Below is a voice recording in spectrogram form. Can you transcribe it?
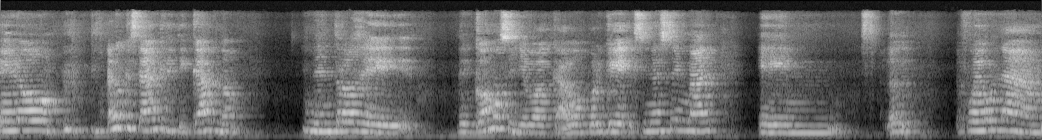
pero algo que estaban criticando dentro de, de cómo se llevó a cabo, porque si no estoy mal, em, fue una,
